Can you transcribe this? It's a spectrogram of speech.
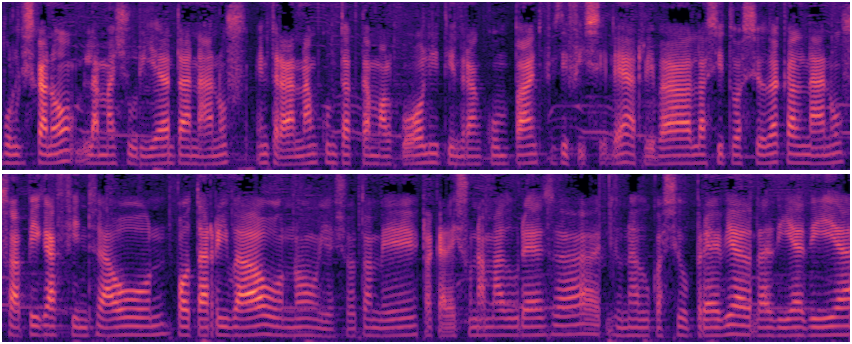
Vulguis que no, la majoria de nanos entraran en contacte amb alcohol i tindran companys. És difícil, eh? Arribar a la situació de que el nano sàpiga fins a on pot arribar o no, i això també requereix una maduresa i una educació prèvia de dia a dia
